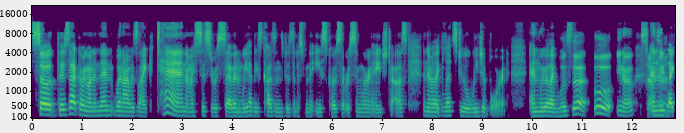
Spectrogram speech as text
So there's that going on, and then when I was, like, 10 and my sister was 7, we had these cousins visit us from the East Coast that were similar in age to us, and they were like, "Let's do a Ouija board." And we were like, "What's that? Oh, you know? So And we, like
